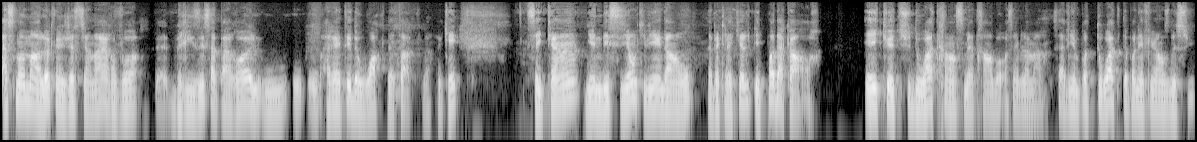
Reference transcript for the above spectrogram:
à ce moment-là qu'un gestionnaire va euh, briser sa parole ou, arrêter de walk the talk. C'est quand il y a une décision qui vient d'en haut avec laquelle tu n'es pas d'accord et que tu dois transmettre en bas, simplement. Ça ne vient pas de toi, tu n'as pas d'influence dessus.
